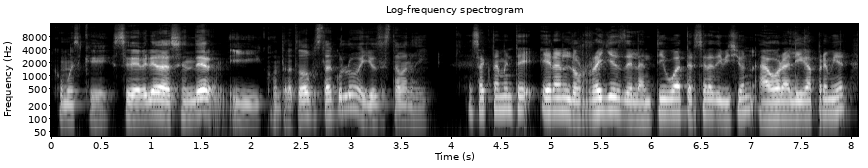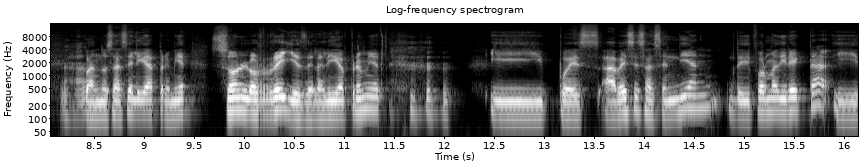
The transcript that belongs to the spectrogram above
cómo es que se debería de ascender y contra todo obstáculo ellos estaban ahí. Exactamente, eran los reyes de la antigua tercera división, ahora Liga Premier. Ajá. Cuando se hace Liga Premier, son los reyes de la Liga Premier. y pues a veces ascendían de forma directa y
